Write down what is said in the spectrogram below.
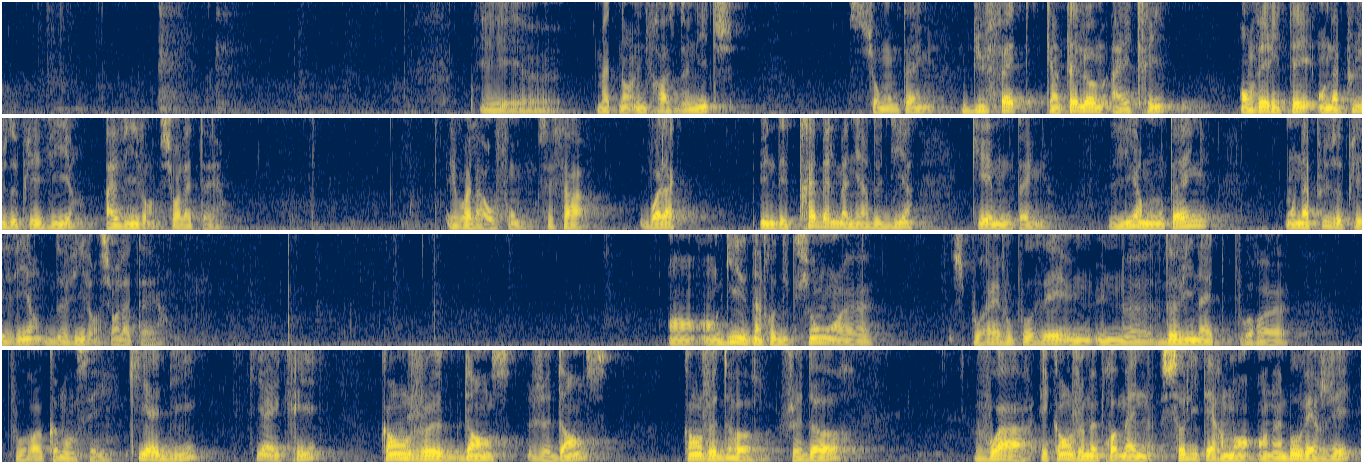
Et euh, maintenant, une phrase de Nietzsche sur Montaigne. Du fait qu'un tel homme a écrit, en vérité, on a plus de plaisir à vivre sur la terre. Et voilà, au fond, c'est ça. Voilà une des très belles manières de dire qui est Montaigne. Lire Montaigne, on a plus de plaisir de vivre sur la terre. En, guise d'introduction, euh, je pourrais vous poser une, devinette pour, euh, pour commencer. Qui a dit, qui a écrit Quand je danse, je danse, quand je dors, je dors, voir et quand je me promène solitairement en un beau verger,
